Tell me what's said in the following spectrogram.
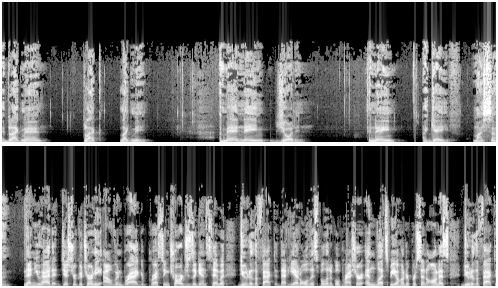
A black man, black like me. A man named Jordan. The name I gave my son. Then you had District Attorney Alvin Bragg pressing charges against him due to the fact that he had all this political pressure. And let's be 100% honest, due to the fact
